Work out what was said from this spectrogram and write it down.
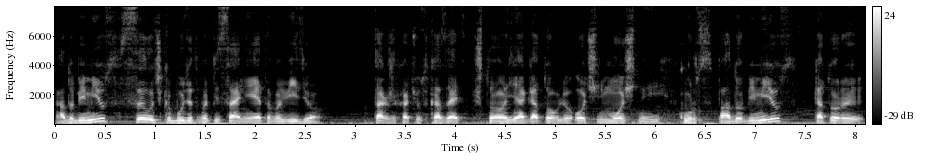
Adobe Muse. Ссылочка будет в описании этого видео. Также хочу сказать, что я готовлю очень мощный курс по Adobe Muse, который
